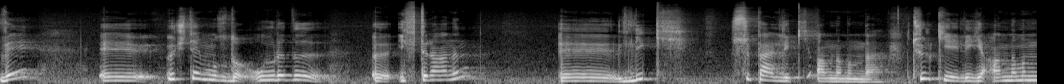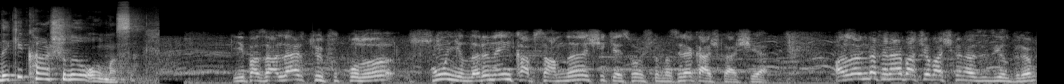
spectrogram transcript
ve e, 3 Temmuz'da uğradığı e, iftiranın e, lig Süper Lig anlamında, Türkiye Ligi anlamındaki karşılığı olması. İyi pazarlar Türk futbolu son yılların en kapsamlı şike soruşturmasıyla karşı karşıya. Aralarında Fenerbahçe Başkanı Aziz Yıldırım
